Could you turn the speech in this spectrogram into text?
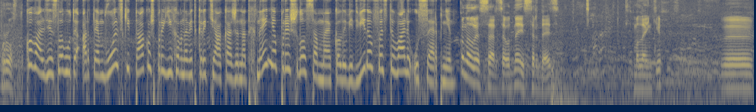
просто. Коваль зі Славути Артем Вольський також приїхав на відкриття. Каже, натхнення прийшло саме, коли відвідав фестиваль у серпні. Виконали серце, одне із сердець маленьких. Е,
